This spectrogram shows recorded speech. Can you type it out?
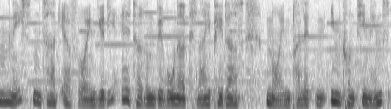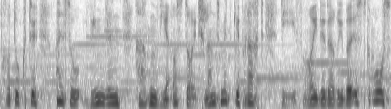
Am nächsten Tag erfreuen wir die älteren Bewohner Klaipedas. Neun Paletten Inkontinenzprodukte, also Windeln, haben wir aus Deutschland mitgebracht. Die Freude darüber ist groß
